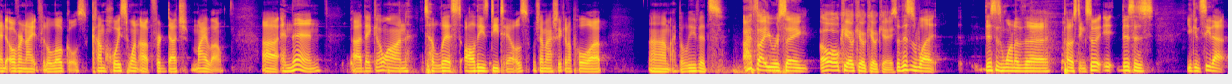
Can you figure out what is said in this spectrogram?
and overnight for the locals. Come hoist one up for Dutch Milo. Uh, and then uh, they go on to list all these details, which I'm actually going to pull up. Um, I believe it's I thought you were saying, oh, okay, okay, okay, okay. so this is what this is one of the postings. So it, this is you can see that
